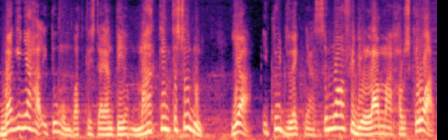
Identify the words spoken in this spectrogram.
Baginya hal itu membuat Krisdayanti makin tersudut. Ya, itu jeleknya semua video lama harus keluar.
